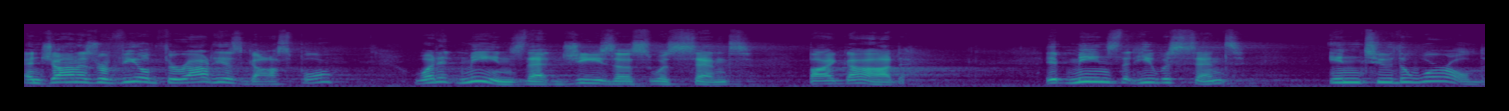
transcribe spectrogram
And John has revealed throughout his gospel what it means that Jesus was sent by God. It means that he was sent into the world.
